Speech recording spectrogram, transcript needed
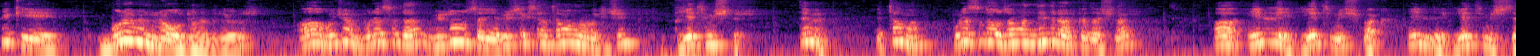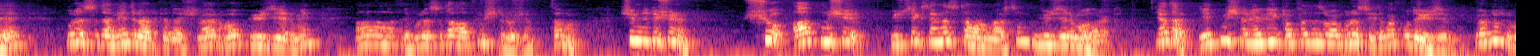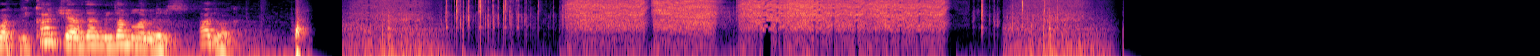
Peki buranın ne olduğunu biliyoruz. Aa hocam burası da 110 sayı 180 tamamlamak için 70'tir. Değil mi? E tamam. Burası da o zaman nedir arkadaşlar? Aa 50, 70 bak 50, 70 ise burası da nedir arkadaşlar? Hop 120. Aa e burası da 60'tır hocam. Tamam. Şimdi düşünün. Şu 60'ı 180 nasıl tamamlarsın? 120 olarak. Ya da 70 ile 50'yi topladığın zaman burasıydı. Bak bu da 120. Gördünüz mü? Bak birkaç yerden birden bulabiliriz. Hadi bakalım.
